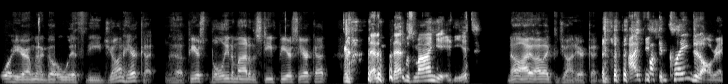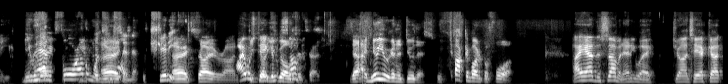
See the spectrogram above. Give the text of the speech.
four here, I'm going to go with the John haircut. Uh, Pierce bullied him out of the Steve Pierce haircut. That that was mine, you idiot. No, I, I like the John haircut. I fucking claimed it already. You had four other ones All you right. said that was shitty. All right, sorry, Ron. I was You go- taking you go the with it, Ted. Yeah, I knew you were going to do this. We talked about it before. I had the summit anyway. John's haircut.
